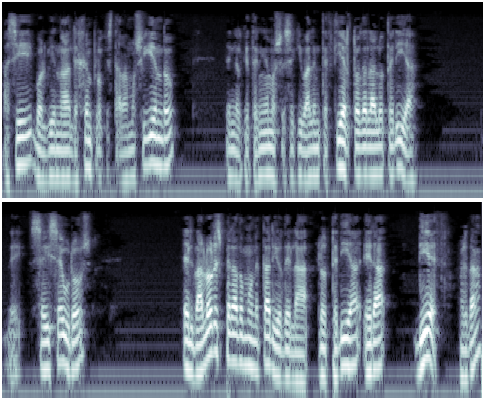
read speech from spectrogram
Así, volviendo al ejemplo que estábamos siguiendo, en el que teníamos ese equivalente cierto de la lotería de 6 euros, el valor esperado monetario de la lotería era 10, ¿verdad?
